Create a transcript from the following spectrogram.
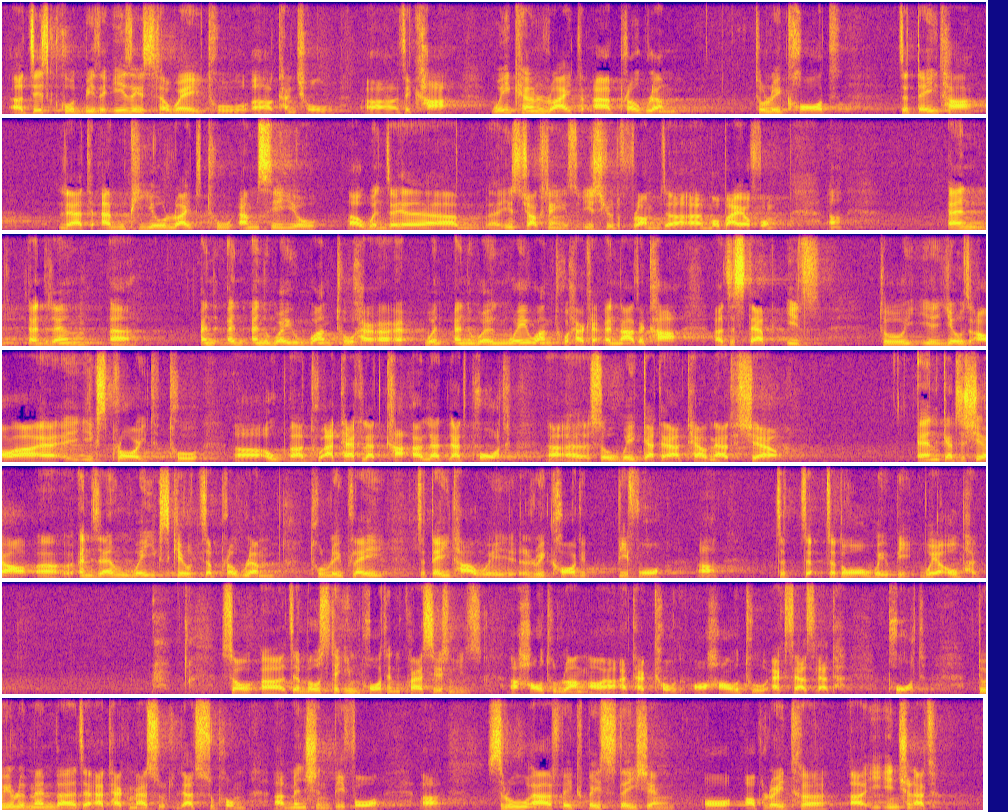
uh, this could be the easiest way to control the car. We can write a program to record the data that MPU write to MCU uh, when the um, uh, instruction is issued from the uh, mobile phone. Uh, and, and then uh, and, and, and we want to have, uh, when, and when we want to hack another car, the step is to use our exploit to, to attack that, car, that, that port. so we get a telnet shell and get the shell, uh, and then we execute the program to replay the data we recorded before uh, the, the, the, door will, be, will open. So uh, the most important question is uh, how to run our attack code or how to access that port. Do you remember the attack method that Supong uh, mentioned before? Uh, through a fake base station or operator internet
